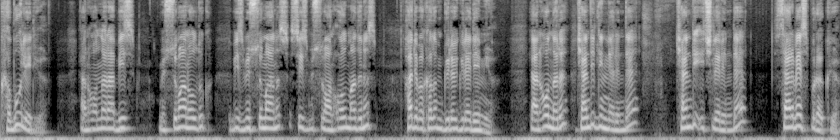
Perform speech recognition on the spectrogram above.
kabul ediyor. Yani onlara biz Müslüman olduk, biz Müslümanız, siz Müslüman olmadınız. Hadi bakalım güle güle demiyor. Yani onları kendi dinlerinde, kendi içlerinde serbest bırakıyor.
